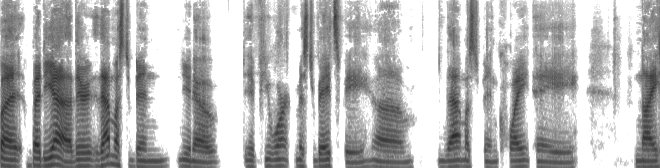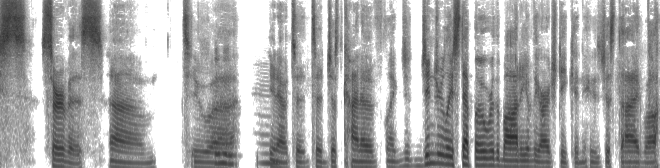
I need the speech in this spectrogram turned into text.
but but yeah there that must have been you know if you weren't mr batesby um that must have been quite a nice service um to uh Mhm. You know to to just kind of like gingerly step over the body of the archdeacon who's just died while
